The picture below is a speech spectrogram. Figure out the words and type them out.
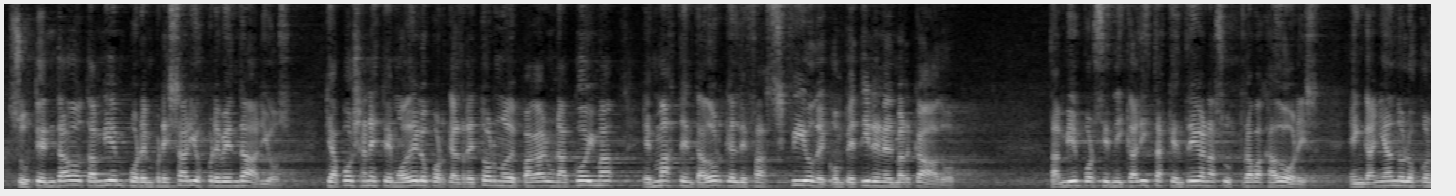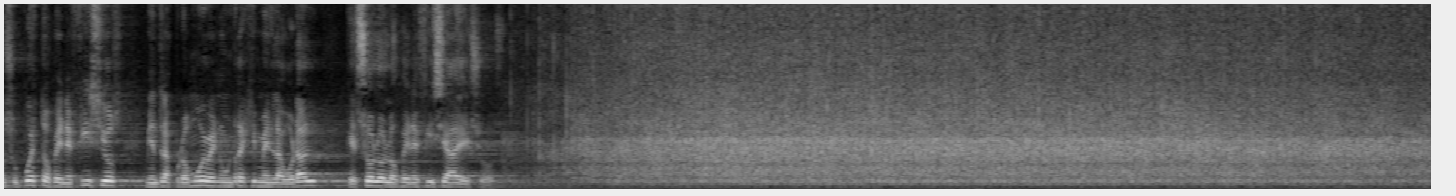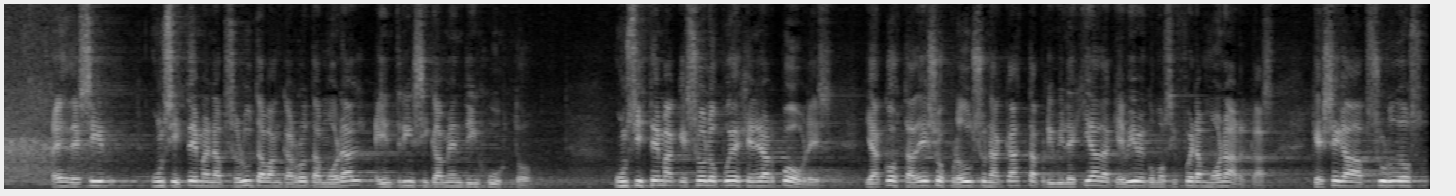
Sustentado también por empresarios prebendarios que apoyan este modelo porque el retorno de pagar una coima es más tentador que el desafío de competir en el mercado. También por sindicalistas que entregan a sus trabajadores, engañándolos con supuestos beneficios mientras promueven un régimen laboral que solo los beneficia a ellos. Es decir, un sistema en absoluta bancarrota moral e intrínsecamente injusto. Un sistema que solo puede generar pobres y a costa de ellos produce una casta privilegiada que vive como si fueran monarcas, que llega a absurdos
